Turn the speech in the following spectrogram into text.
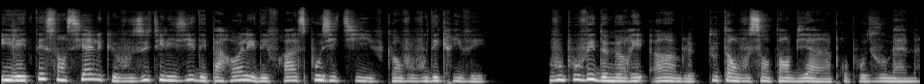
il est essentiel que vous utilisiez des paroles et des phrases positives quand vous vous décrivez. Vous pouvez demeurer humble tout en vous sentant bien à propos de vous-même.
